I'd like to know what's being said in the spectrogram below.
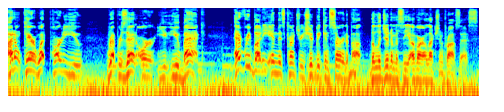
I don't care what party you represent or you, you back. Everybody in this country should be concerned about the legitimacy of our election process.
